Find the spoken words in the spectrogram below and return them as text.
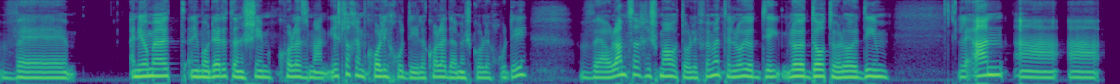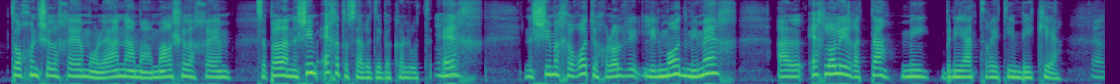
ואני אומרת, אני מעודדת אנשים כל הזמן, יש לכם קול ייחודי, לכל אדם יש קול ייחודי, והעולם צריך לשמוע אותו. לפעמים אתם לא, יודעים, לא יודעות או לא יודעים לאן התוכן שלכם, או לאן המאמר שלכם. ספר לאנשים איך את עושה את זה בקלות. Mm-hmm. איך נשים אחרות יכולות ללמוד ממך על איך לא להירתע מבניית רהיטים באיקאה. כן.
